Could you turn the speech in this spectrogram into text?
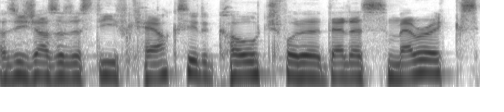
Das ist also der Steve Kerr, der Coach den Dallas Mavericks,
